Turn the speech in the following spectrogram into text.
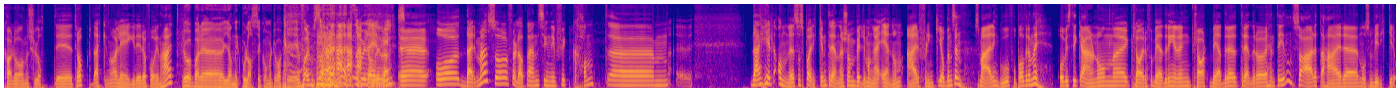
Carlo Ancelotti-tropp. Det er ikke noe Allegrier å få inn her. Jo, bare Jannik Bolassi kommer tilbake i form, så, så blir det helt vilt. Uh, og dermed så føler jeg at det er en signifikant eh, Det er helt annerledes å sparke en trener som veldig mange er enige om er flink i jobben sin. Som er en god fotballtrener. Og hvis det ikke er noen klar klare forbedring eller en klart bedre trener å hente inn, så er dette her eh, noe som virker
